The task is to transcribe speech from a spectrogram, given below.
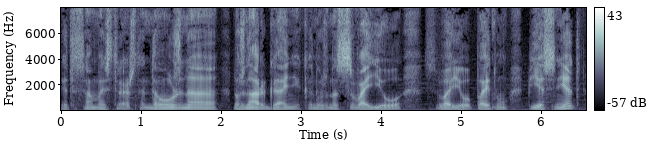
это самое страшное. Нужна, нужна органика, нужно свое, свое. Поэтому пьес нет,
